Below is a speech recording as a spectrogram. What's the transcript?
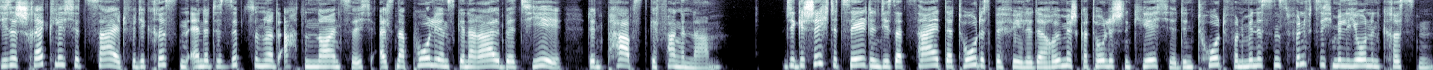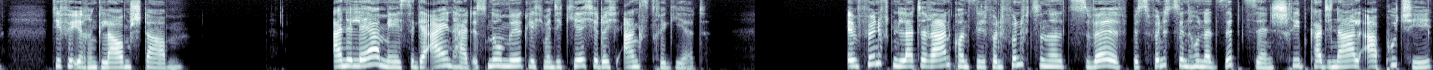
Diese schreckliche Zeit für die Christen endete 1798, als Napoleons General Berthier den Papst gefangen nahm. Die Geschichte zählt in dieser Zeit der Todesbefehle der römisch-katholischen Kirche den Tod von mindestens 50 Millionen Christen, die für ihren Glauben starben. Eine lehrmäßige Einheit ist nur möglich, wenn die Kirche durch Angst regiert. Im fünften Laterankonzil von 1512 bis 1517 schrieb Kardinal A. Pucci,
